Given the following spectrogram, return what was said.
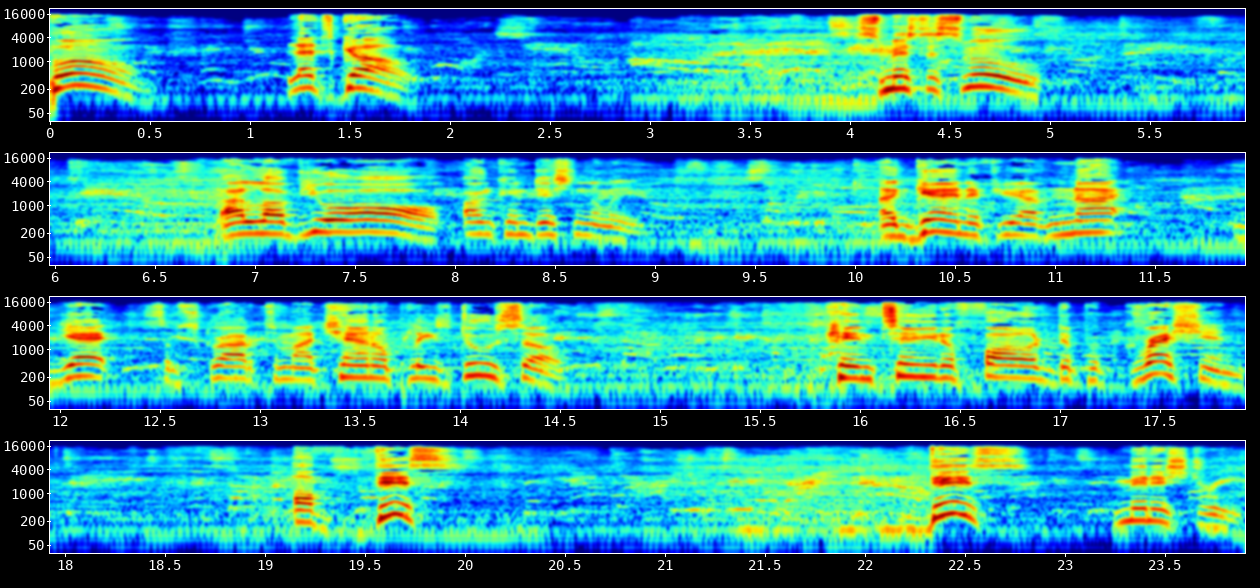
Boom. Let's go. It's Mr. Smooth. I love you all unconditionally. Again, if you have not yet subscribed to my channel, please do so. Continue to follow the progression of this this ministry.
